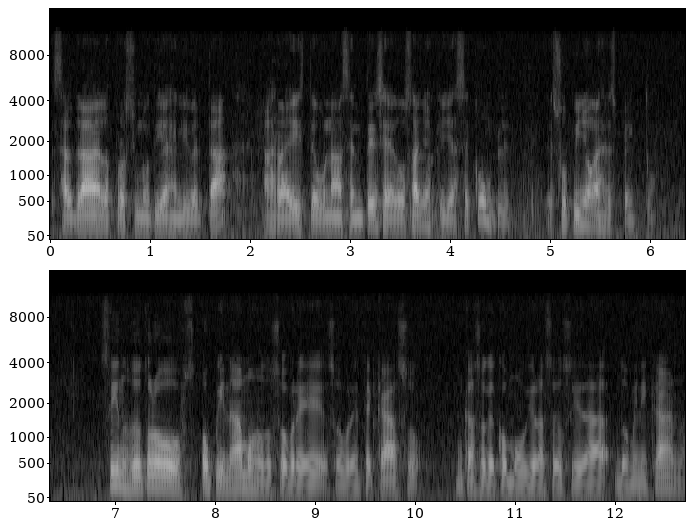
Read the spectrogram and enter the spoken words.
saldrá en los próximos días en libertad a raíz de una sentencia de dos años que ya se cumple. ¿Su opinión al respecto? Sí, nosotros opinamos sobre, sobre este caso, un caso que conmovió a la sociedad dominicana,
